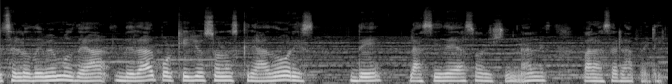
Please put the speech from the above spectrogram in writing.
se lo debemos de, dar porque ellos son los creadores de las ideas originales para hacer la película.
